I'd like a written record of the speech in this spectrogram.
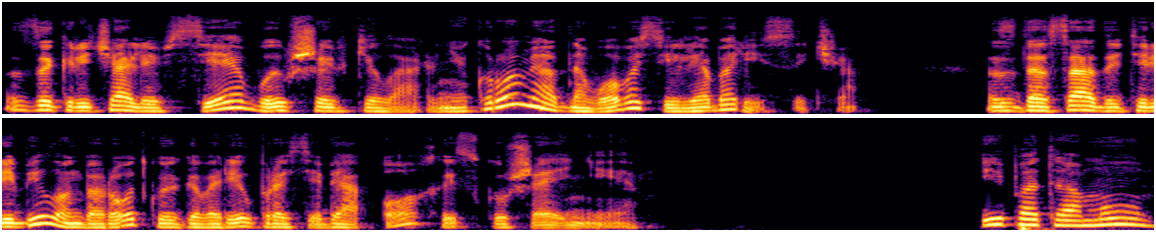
Закричали все, бывшие в келарне, кроме одного Василия Борисовича. С досадой теребил он бородку и говорил про себя «Ох, искушение!» И потому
